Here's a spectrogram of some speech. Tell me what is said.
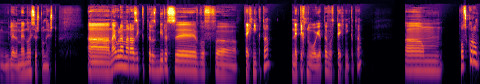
Гледаме едно и също нещо. А, най-голяма разликата, разбира се, в а, техниката, не технологията, в техниката. Ам, по-скоро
